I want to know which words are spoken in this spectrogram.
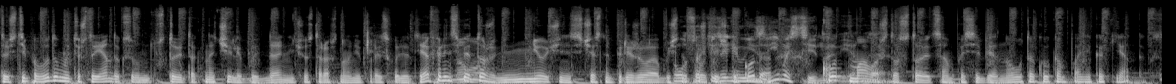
То есть, типа, вы думаете, что Яндексу стоит так на чиле быть, да? Ничего страшного не происходит. Я, в принципе, ну, тоже не очень, если честно, переживаю обычно ну, точки зрения кода. Код наверное. мало что стоит сам по себе, но у такой компании, как Яндекс.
